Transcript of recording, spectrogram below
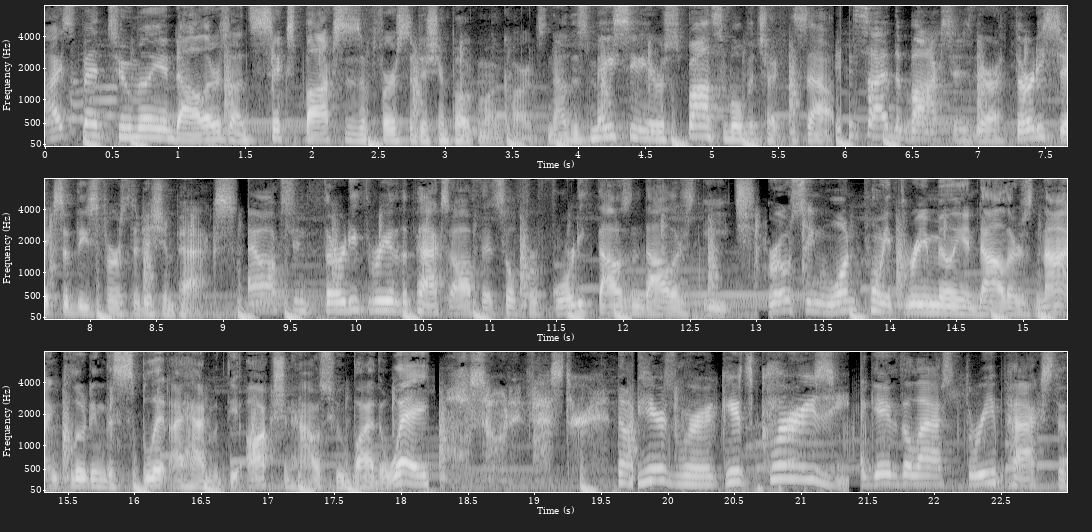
I spent $2 million on six boxes of first edition Pokemon cards. Now, this may seem irresponsible, but check this out. Inside the boxes, there are 36 of these first edition packs. I auctioned 33 of the packs off that sold for $40,000 each, grossing $1.3 million, not including the split I had with the auction house, who, by the way, also an investor in. Now, here's where it gets crazy. I gave the last three packs to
